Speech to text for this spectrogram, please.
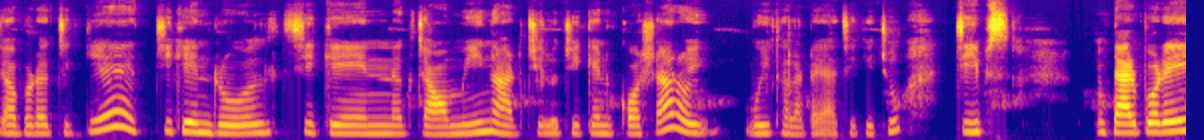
তারপর হচ্ছে গিয়ে chicken roll chicken chow mein আর ছিল চিকেন কষা ওই ওই থালাটায় আছে কিছু চিপস তারপরেই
